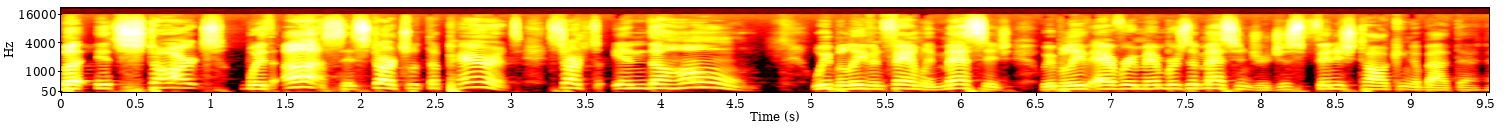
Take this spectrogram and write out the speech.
But it starts with us, it starts with the parents, it starts in the home. We believe in family. Message. We believe every member's a messenger. Just finished talking about that.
